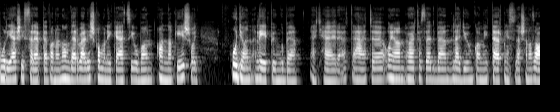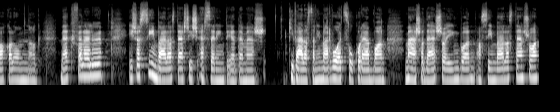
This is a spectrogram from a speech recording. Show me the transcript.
óriási szerepe van a nonverbális kommunikációban annak is, hogy hogyan lépünk be egy helyre. Tehát olyan öltözetben legyünk, ami természetesen az alkalomnak megfelelő, és a színválasztás is ez szerint érdemes kiválasztani. Már volt szó korábban más adásainkban a színválasztásról.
